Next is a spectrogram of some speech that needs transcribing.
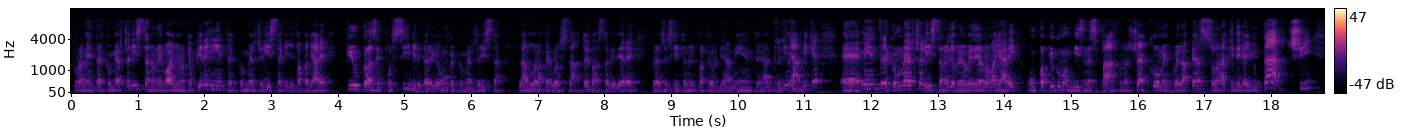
puramente al commercialista, non ne vogliono capire niente, è il commercialista che gli fa pagare più cose possibili perché comunque il commercialista lavora per lo Stato e basta vedere cosa c'è scritto nel proprio ordinamento e in altre sì. dinamiche, eh, mentre il commercialista noi dovremmo vederlo magari un po' più come un business partner, cioè come quella persona che deve aiutarci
